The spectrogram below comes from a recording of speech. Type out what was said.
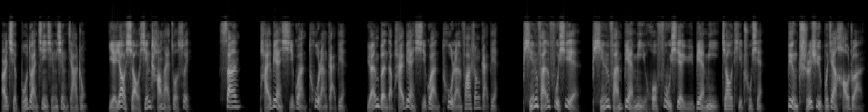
而且不断进行性加重，也要小心肠癌作祟。三、排便习惯突然改变，原本的排便习惯突然发生改变，频繁腹泻、频繁便秘或腹泻与便秘交替出现，并持续不见好转，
